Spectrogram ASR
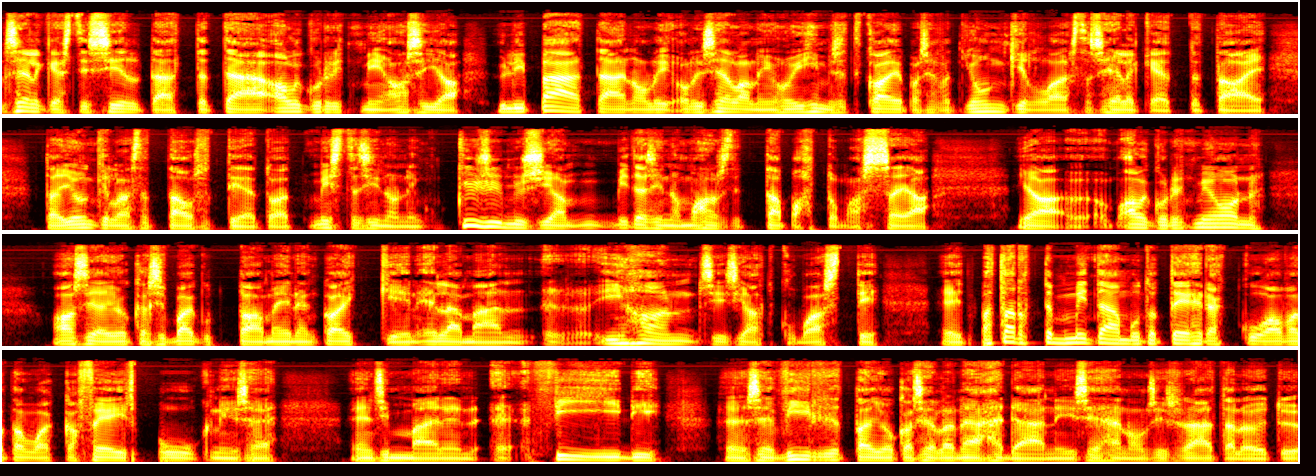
selkeästi siltä, että tämä algoritmi-asia ylipäätään oli, oli sellainen, johon ihmiset kaipasivat jonkinlaista selkeyttä tai, tai jonkinlaista taustatietoa, että mistä siinä on niin kysymys ja mitä siinä on mahdollisesti tapahtumassa. Ja, ja algoritmi on asia, joka siis vaikuttaa meidän kaikkien elämään ihan siis jatkuvasti. Eipä tarvitse mitään muuta tehdä kuin avata vaikka Facebook, niin se ensimmäinen fiidi, se virta, joka siellä nähdään, niin sehän on siis räätälöity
